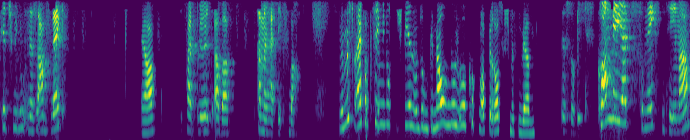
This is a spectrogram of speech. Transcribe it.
40 Minuten ist abends weg. Ja. Ist halt blöd, aber kann man halt nichts machen. Wir müssen einfach 10 Minuten spielen und um genau 0 Uhr gucken, ob wir rausgeschmissen werden. Ist so. Kommen wir jetzt zum nächsten Thema.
